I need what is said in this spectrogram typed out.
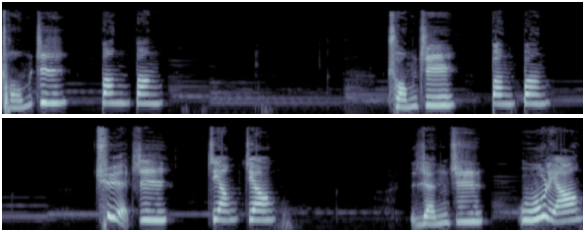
虫之邦邦，虫之崩崩，雀之将将，人之无良，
